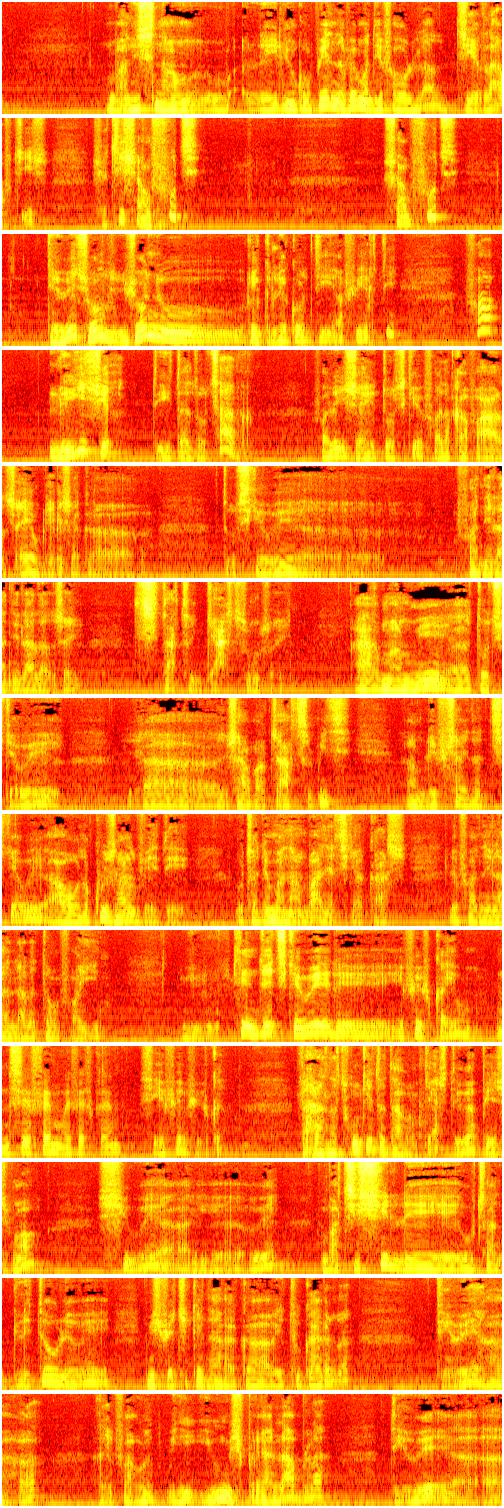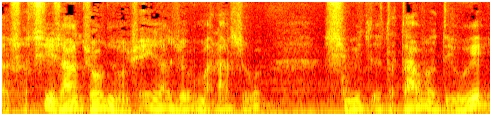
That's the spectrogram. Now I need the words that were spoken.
mba nisy na le union européenne avy eo mandefa olona any mijery lavitra izy satria samy fotsy samy fotsy de hoe zao zao no regleko an'ity affaire ity fa le izy a de hitanao tsara fa le izay ataontsika hoe fanakavahana zay am'le resaka ataontsika hoe fanelanelana an'izay tsy datin'ny gasy intsony zay ary manome ataontsika hoe zava-dratsy mihitsy amin'ilay fisainantsika hoe ahoana koa izany ve dia ohatrany hoe manambany antsika gasy le fanelanilana tao amin'ny vahiny kenjetsika hoe le FFKM ny CFM FFKM CFM FFKM lalana tokoa ny keta dava mikasy dia hoe apaisement sy hoe euh, hoe mba tsy sily le ohatrany le teo le hoe Misy fiantraikany araka ny toekarena dia hoe aha rehefa hoe io misy préalable dia hoe satria izany izao no izay izany izao no malaza izao sy hoe tadavina dia hoe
